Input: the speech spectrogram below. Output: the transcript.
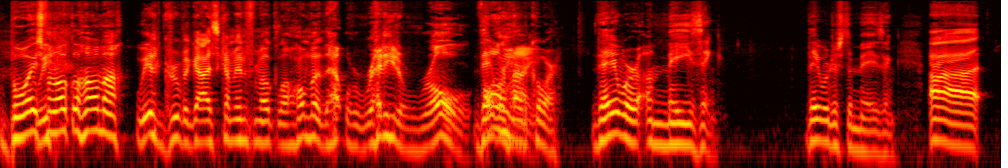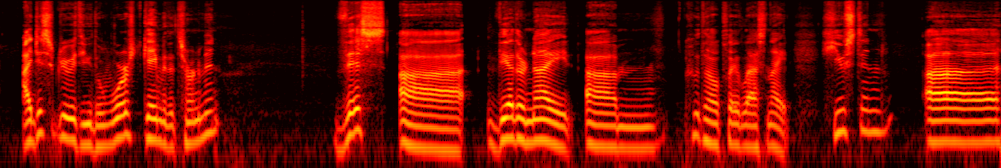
Boys We- from Oklahoma, We had a group of guys come in from Oklahoma that were ready to roll. they all were night. hardcore. They were amazing. They were just amazing. Uh, I disagree with you. The worst game of the tournament. This uh, the other night. Um, who the hell played last night? Houston uh,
